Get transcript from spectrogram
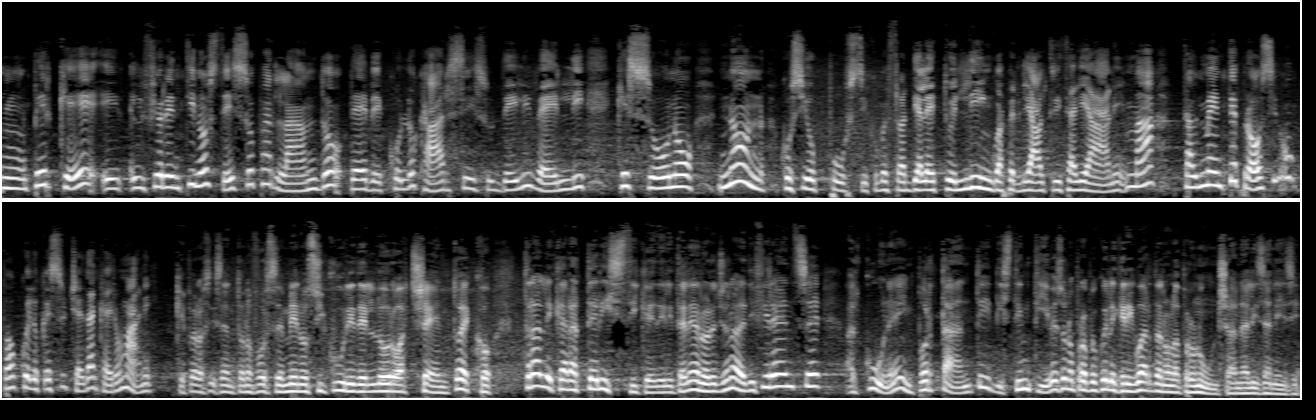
mm, perché il fiorentino stesso parlando deve collocarsi su dei livelli che sono non così opposti come fra dialetto e lingua per gli altri italiani, ma talmente prossimi un po' quello che succede anche ai romani che però si sentono forse meno sicuri del loro accento. Ecco, tra le caratteristiche dell'italiano regionale di Firenze, alcune importanti, distintive, sono proprio quelle che riguardano la pronuncia, Annalisa Nesi.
